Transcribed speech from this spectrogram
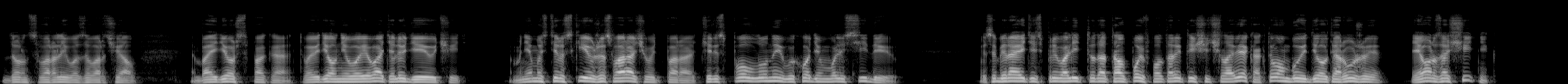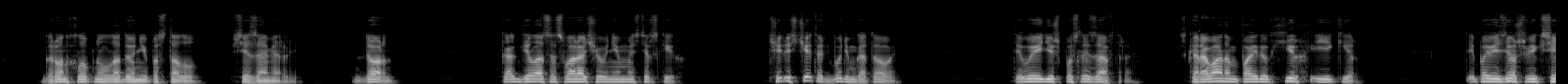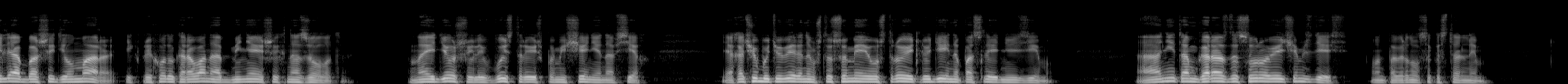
Дорн сварливо заворчал. — Обойдешься пока. Твое дело не воевать, а людей учить. Мне мастерские уже сворачивать пора. Через поллуны выходим в Альсидрию. Вы собираетесь привалить туда толпой в полторы тысячи человек, а кто вам будет делать оружие? Эор-защитник? Грон хлопнул ладонью по столу. Все замерли. — Дорн, как дела со сворачиванием мастерских? — Через четверть будем готовы. Ты выйдешь послезавтра. С караваном пойдут Хирх и Якир. Ты повезешь векселя Баши Дилмара и к приходу каравана обменяешь их на золото. Найдешь или выстроишь помещение на всех. Я хочу быть уверенным, что сумею устроить людей на последнюю зиму. А они там гораздо суровее, чем здесь. Он повернулся к остальным.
